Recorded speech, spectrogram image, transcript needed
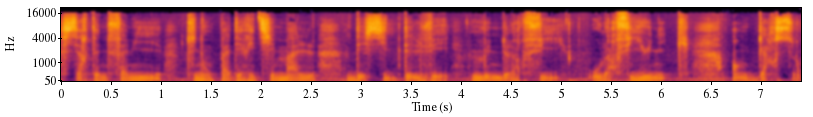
Certaines familles qui n'ont pas d'héritier mâle décident d'élever l'une de leurs filles ou leur fille unique en garçon.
